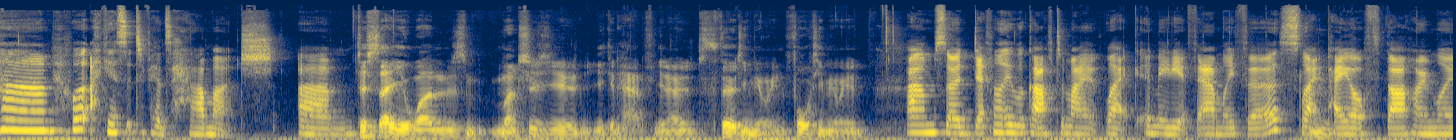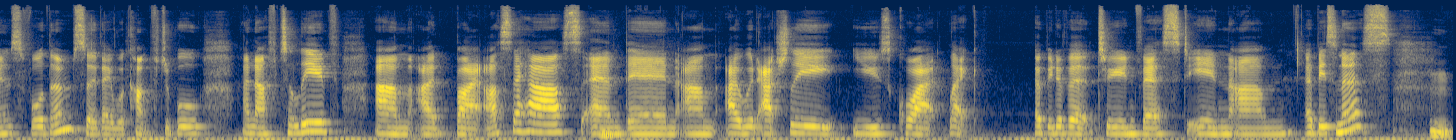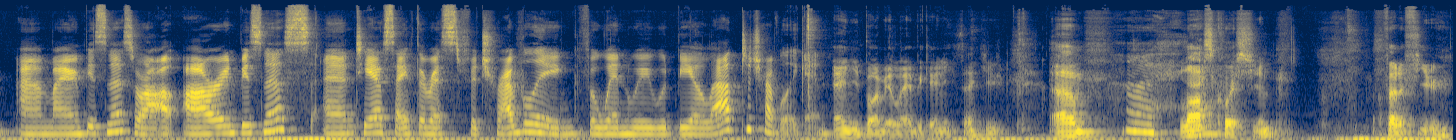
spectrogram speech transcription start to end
Um, well, I guess it depends how much. Um, Just say you won as much as you you can have. You know, 30 million, 40 million. um, so I'd definitely look after my like immediate family first, like pay off the home loans for them so they were comfortable enough to live. Um, I'd buy us a house, and then um, I would actually use quite like a bit of it to invest in um, a business, Mm. um, my own business or our, our own business, and yeah, save the rest for traveling for when we would be allowed to travel again. And you'd buy me a Lamborghini. Thank you. Um, last question. I've had a few.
